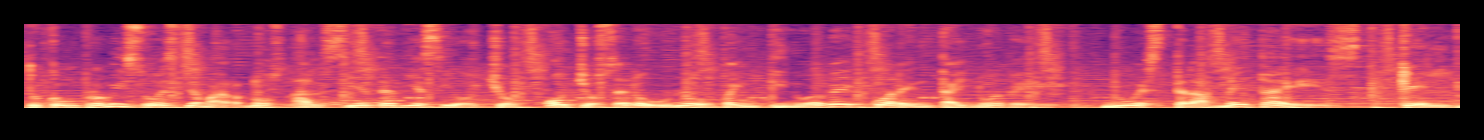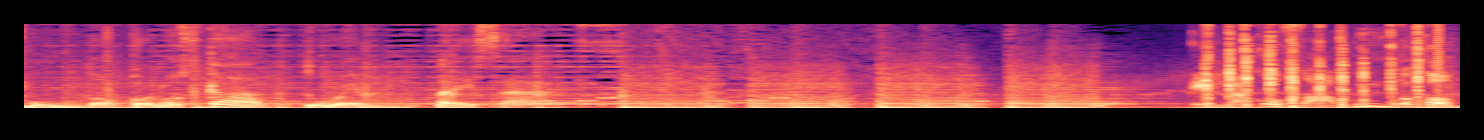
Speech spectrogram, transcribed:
Tu compromiso es llamarnos al 718-801-2949. Nuestra meta es que el mundo conozca tu empresa. En lacosa.com,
